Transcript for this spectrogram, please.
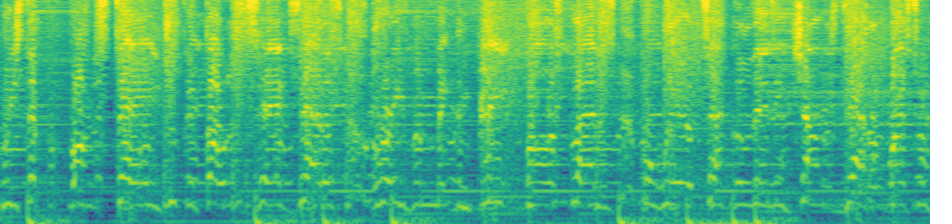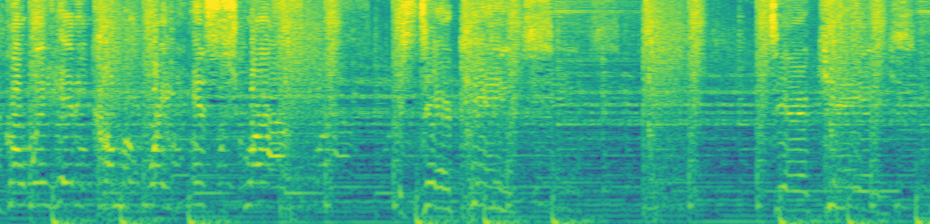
When you step up on the stage, you can throw the tags at us or even make them paintball splatters. But we'll tackle any challenge that arise, so go ahead and come up, rate, and subscribe. It's Dare Kings. Dare Kings.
